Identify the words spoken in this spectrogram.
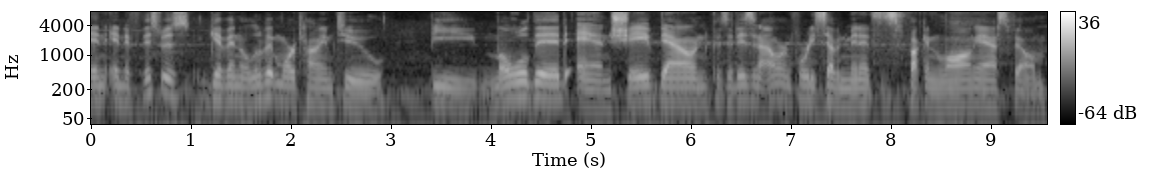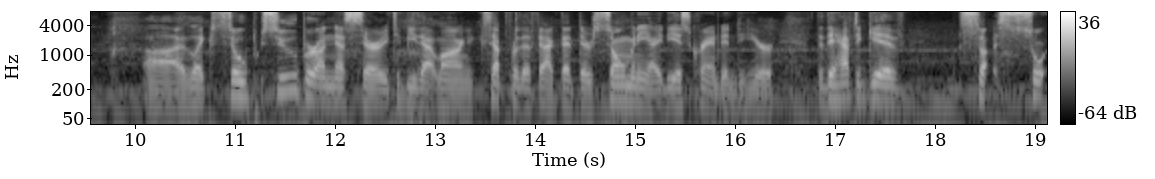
and and if this was given a little bit more time to be molded and shaved down because it is an hour and 47 minutes it's a fucking long ass film uh, like so super unnecessary to be that long except for the fact that there's so many ideas crammed into here that they have to give so, so,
